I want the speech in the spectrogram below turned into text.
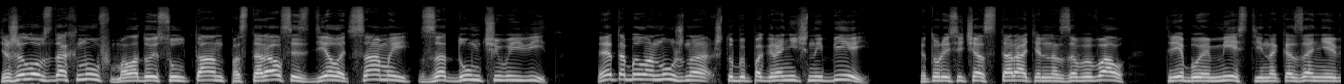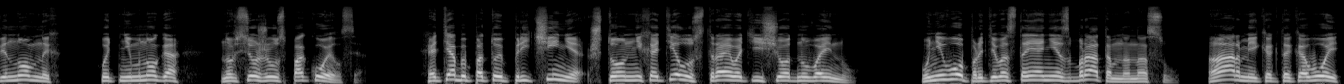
Тяжело вздохнув, молодой султан постарался сделать самый задумчивый вид. Это было нужно, чтобы пограничный бей, который сейчас старательно завывал, требуя мести и наказания виновных, хоть немного, но все же успокоился. Хотя бы по той причине, что он не хотел устраивать еще одну войну. У него противостояние с братом на носу. Армии как таковой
